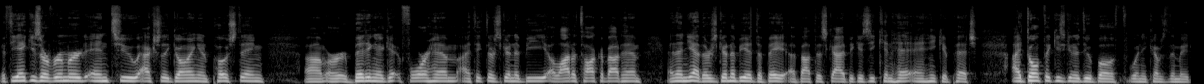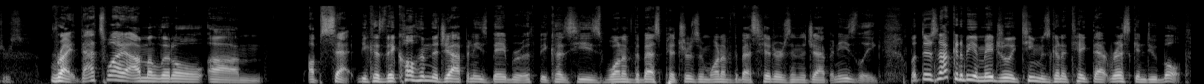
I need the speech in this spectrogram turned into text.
if the Yankees are rumored into actually going and posting um, or bidding again for him I think there's going to be a lot of talk about him and then yeah there's going to be a debate about this guy because he can hit and he can pitch I don't think he's going to do both when he comes to the majors right that's why I'm a little um, upset because they call him the Japanese Babe Ruth because he's one of the best pitchers and one of the best hitters in the Japanese league. But there's not going to be a major league team who's going to take that risk and do both.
